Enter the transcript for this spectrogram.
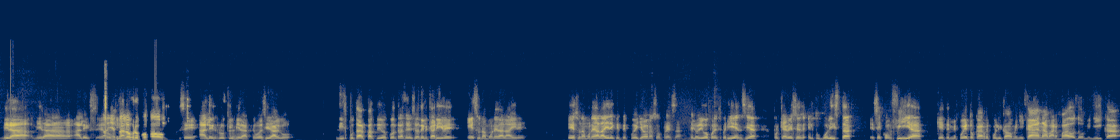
Mira, mira, Alex. Eh, Ahí están los grupos, pavón. Sí, Alex Rookie, mira, te voy a decir algo. Disputar partidos contra la selección del Caribe es una moneda al aire. Es una moneda al aire que te puede llevar una sorpresa. Te lo digo por experiencia, porque a veces el futbolista eh, se confía que te, me puede tocar República Dominicana, Barbados, Dominica,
